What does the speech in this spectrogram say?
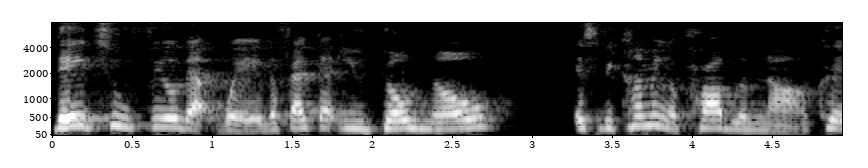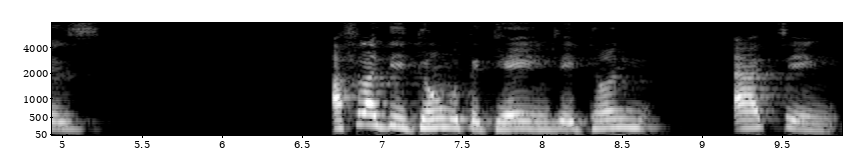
They too feel that way. The fact that you don't know is becoming a problem now because I feel like they're done with the games. They done acting.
